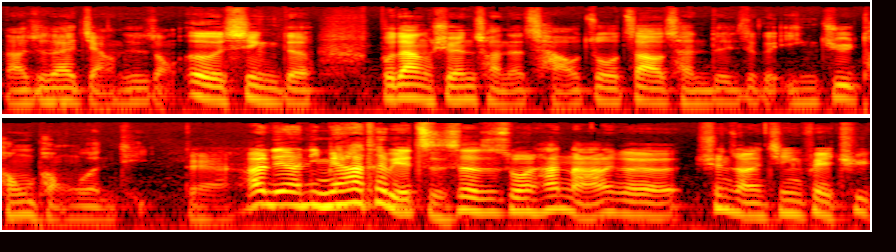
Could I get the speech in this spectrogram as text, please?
然后就在讲这种恶性的不当宣传的炒作造成的这个影剧通膨问题。对啊，啊里里面他特别指涉是说，他拿那个宣传经费去。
